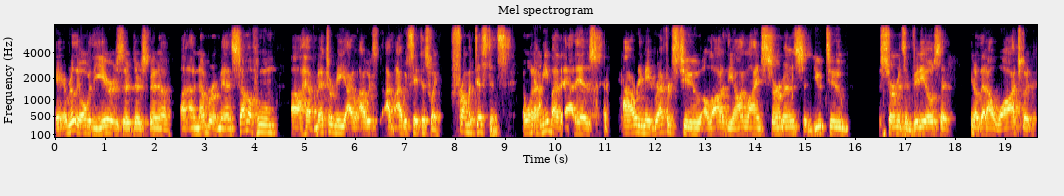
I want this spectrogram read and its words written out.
it, really over the years, there, has been a, a, number of men, some of whom uh, have mentored me. I, I would I, I, would say it this way, from a distance. And what yeah. I mean by that is, I already made reference to a lot of the online sermons and YouTube sermons and videos that you know, that I'll watch. But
